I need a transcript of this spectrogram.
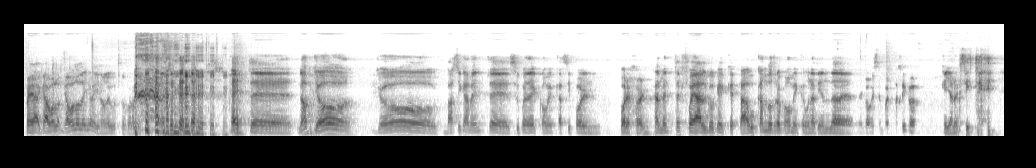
Pues a Gabo, lo- Gabo lo leyó y no le gustó, pero este, no, yo, yo básicamente supe del cómic casi por, por error. Realmente fue algo que, que estaba buscando otro cómic en una tienda de, de cómics en Puerto Rico, que ya no existe.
